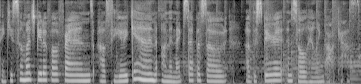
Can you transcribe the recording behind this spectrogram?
Thank you so much, beautiful friends. I'll see you again on the next episode of the Spirit and Soul Healing Podcast.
